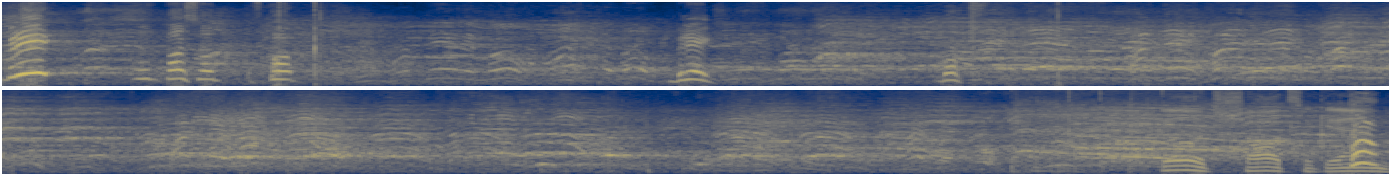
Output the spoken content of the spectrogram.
Break. Un. Stop. Break. Box. Good shots again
